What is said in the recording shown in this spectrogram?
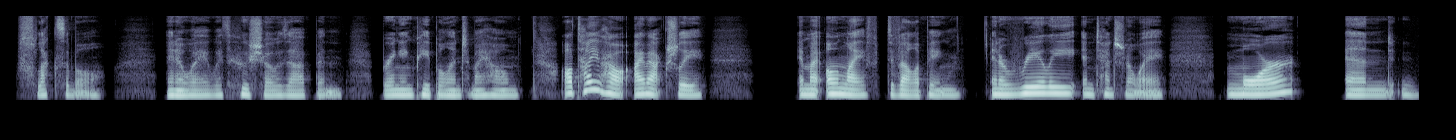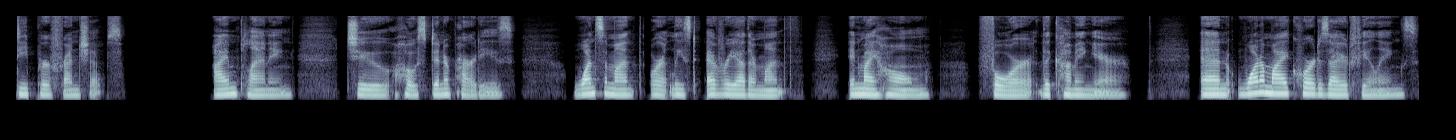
flexible in a way with who shows up and bringing people into my home. I'll tell you how I'm actually in my own life developing in a really intentional way more and deeper friendships. I'm planning to host dinner parties once a month or at least every other month in my home for the coming year. And one of my core desired feelings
